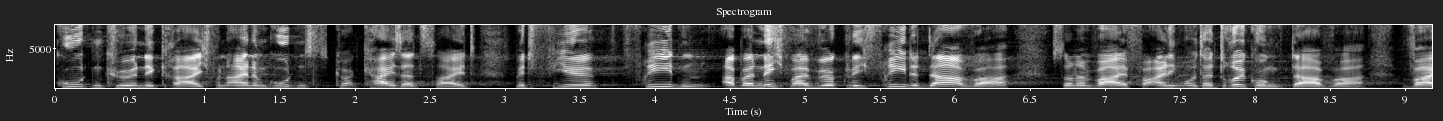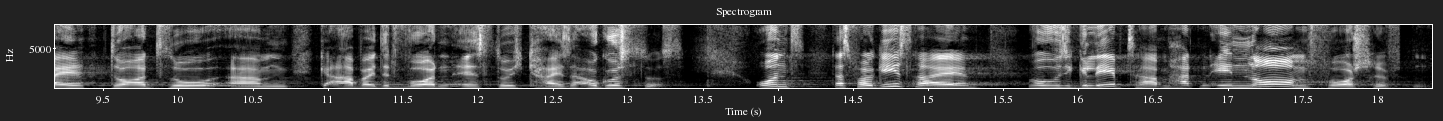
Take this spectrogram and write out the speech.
guten Königreich, von einem guten Kaiserzeit mit viel Frieden, aber nicht, weil wirklich Friede da war, sondern weil vor allen Dingen Unterdrückung da war, weil dort so ähm, gearbeitet worden ist durch Kaiser Augustus. Und das Volk Israel, wo sie gelebt haben, hatten enorm Vorschriften.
